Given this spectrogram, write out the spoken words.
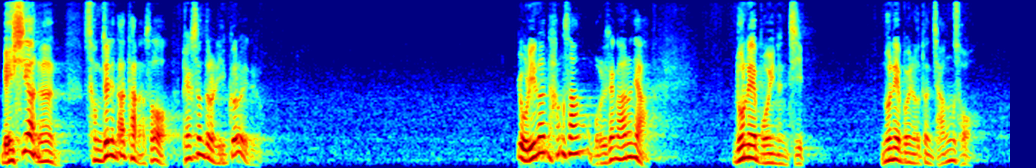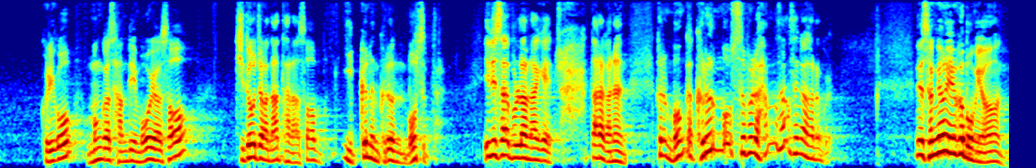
메시아는 성전에 나타나서 백성들을 이끌어야 돼요. 우리는 항상 뭘 생각하느냐? 눈에 보이는 집, 눈에 보이는 어떤 장소, 그리고 뭔가 사람들이 모여서 지도자가 나타나서 이끄는 그런 모습들. 일사불란하게 쫙 따라가는 그런 뭔가 그런 모습을 항상 생각하는 거예요. 근데 성경을 읽어보면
